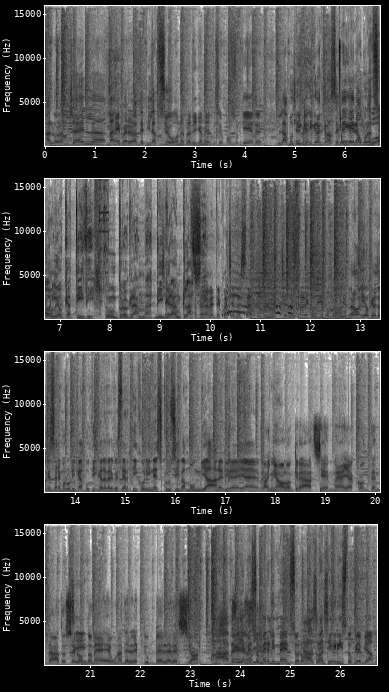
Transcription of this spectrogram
Allora, gel, ma è per la depilazione praticamente, se lo posso chiedere. La boutique di gran classe, mega inaugurazione. Buoni o cattivi, un programma di gran classe. Veramente qua c'è da stare. C'è da stare col dito pronto. Però io credo che saremo l'unica boutique ad avere questi articoli in esclusiva mondiale, direi. Eh, Spagnolo, grazie, mi hai accontentato. Secondo me è una delle più belle versioni. Ah, perché gli ha messo sì. Marilyn Manson, un Ah, altro sì, sì. anticristo qui abbiamo.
